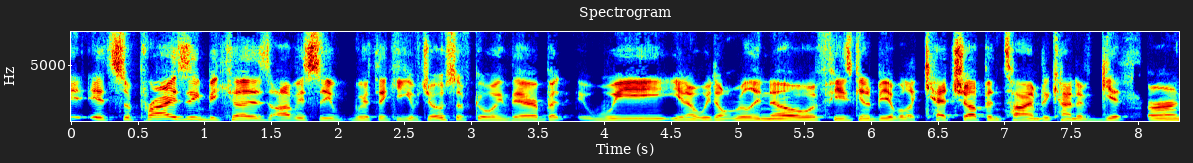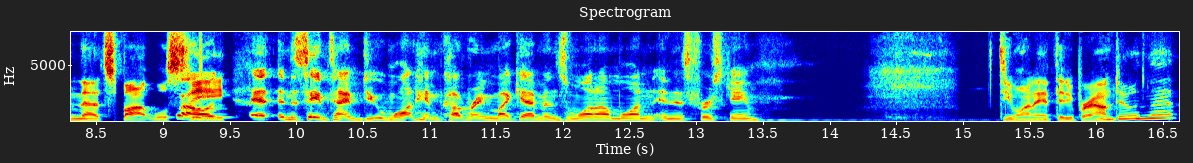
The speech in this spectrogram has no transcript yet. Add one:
it's surprising because obviously we're thinking of Joseph going there, but we, you know, we don't really know if he's going to be able to catch up in time to kind of get earn that spot. We'll Well, see. at, at the same time, do you want him covering Mike Evans one on one in his first game? Do you want Anthony Brown doing that?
